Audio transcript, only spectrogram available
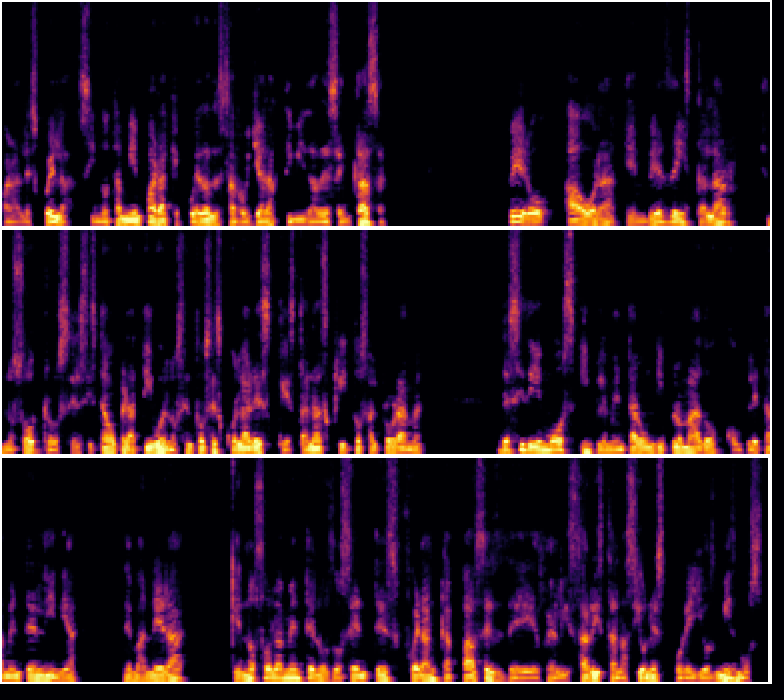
para la escuela, sino también para que pueda desarrollar actividades en casa. Pero ahora, en vez de instalar nosotros el sistema operativo en los centros escolares que están adscritos al programa, decidimos implementar un diplomado completamente en línea de manera que no solamente los docentes fueran capaces de realizar instalaciones por ellos mismos,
